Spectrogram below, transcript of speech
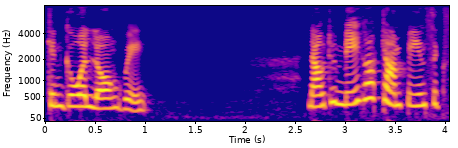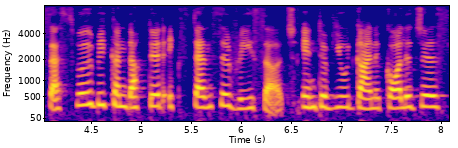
can go a long way. Now, to make our campaign successful, we conducted extensive research, interviewed gynecologists,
